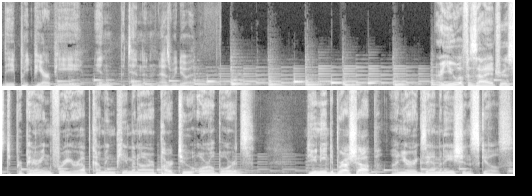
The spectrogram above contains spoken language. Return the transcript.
the P- PRP in the tendon as we do it. Are you a physiatrist preparing for your upcoming PM&R Part 2 oral boards? Do you need to brush up on your examination skills?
